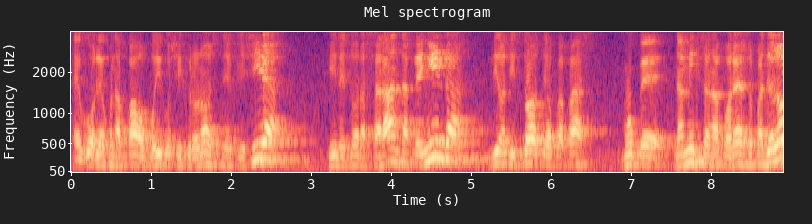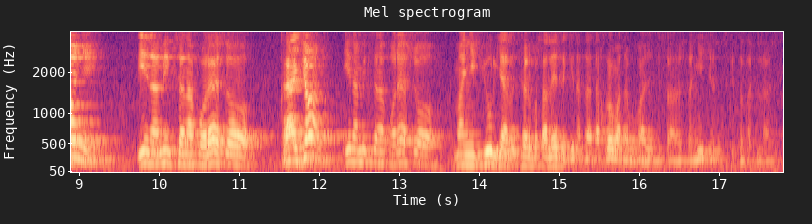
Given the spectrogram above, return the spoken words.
εγώ λέω να πάω από 20 χρονών στην εκκλησία και είναι τώρα 40-50 διότι τότε ο παπάς μου είπε να μην ξαναφορέσω παντελόνι ή να μην ξαναφορέσω κραγιόν ή να μην ξαναφορέσω μανικιούρια, δεν ξέρω πώς θα λέτε εκείνα τα, τα χρώματα που βάζετε στα, στα νύχια σας και στα δαχτυλά σας.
